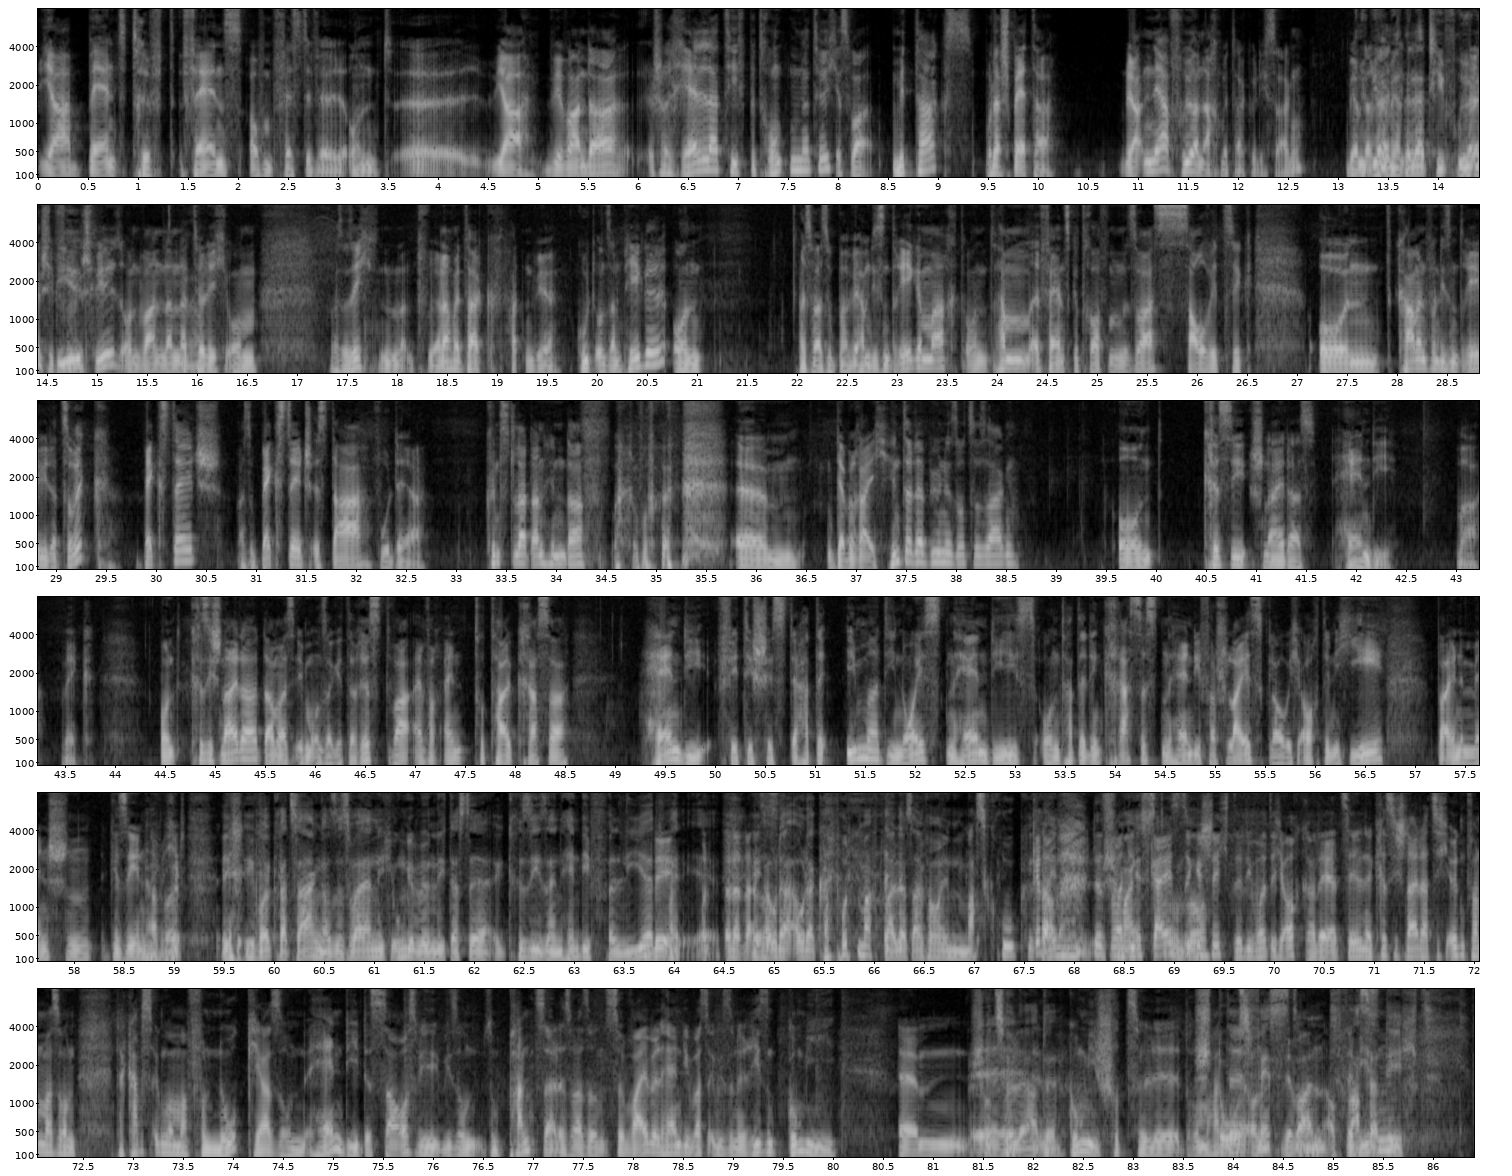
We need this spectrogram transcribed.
ja, Band trifft Fans auf dem Festival und äh, ja, wir waren da schon relativ betrunken natürlich. Es war mittags oder später. Ja, naja, früher Nachmittag würde ich sagen. Wir haben, da wir haben ja relativ früh relativ gespielt. früh gespielt und waren dann natürlich um, was weiß ich, früher Nachmittag hatten wir gut unseren Pegel und Das war super. Wir haben diesen Dreh gemacht und haben äh, Fans getroffen. Das war sauwitzig. Und kamen von diesem Dreh wieder zurück. Backstage. Also Backstage ist da, wo der Künstler dann hin darf. ähm, der Bereich hinter der Bühne sozusagen. Und Chrissy Schneiders Handy war weg. Und Chrissy Schneider, damals eben unser Gitarrist, war einfach ein total krasser Handy-Fetischist. Der hatte immer die neuesten Handys und hatte den krassesten Handy-Verschleiß, glaube ich, auch, den ich je bei einem Menschen gesehen habe. Ich wollte ich, ich wollt gerade sagen, also es war ja nicht ungewöhnlich, dass der Chrissy sein Handy verliert Nee. weil, Oder- äh, oder- oder, kaputt macht, weil er es einfach in einen Maßkrug Genau, das war die geilste so. Geschichte, die wollte ich auch gerade erzählen. Der Chrissy Schneider hat sich irgendwann mal so ein, da gab es irgendwann mal von Nokia so ein Handy, das sah aus wie, wie so, ein, so ein Panzer. Das war so ein Survival-Handy, was irgendwie so eine riesen Gummi ähm, Schutzhülle hatte. Gummischutzhülle drum hatte. Und Stoßfest wir waren auf der Wiesen.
